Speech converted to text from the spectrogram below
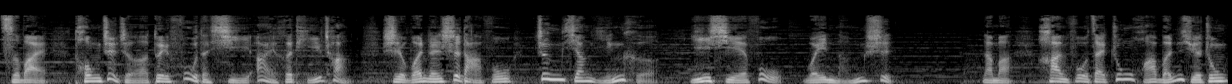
此外，统治者对赋的喜爱和提倡，使文人士大夫争相迎合，以写赋为能事。那么，汉赋在中华文学中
